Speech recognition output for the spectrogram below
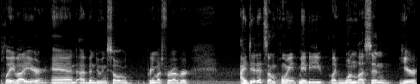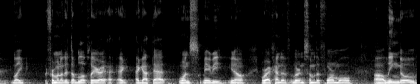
play by ear, and I've been doing so pretty much forever. I did at some point maybe like one lesson here, like from another tabla player. I, I I got that once maybe, you know, where I kind of learned some of the formal uh, lingo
